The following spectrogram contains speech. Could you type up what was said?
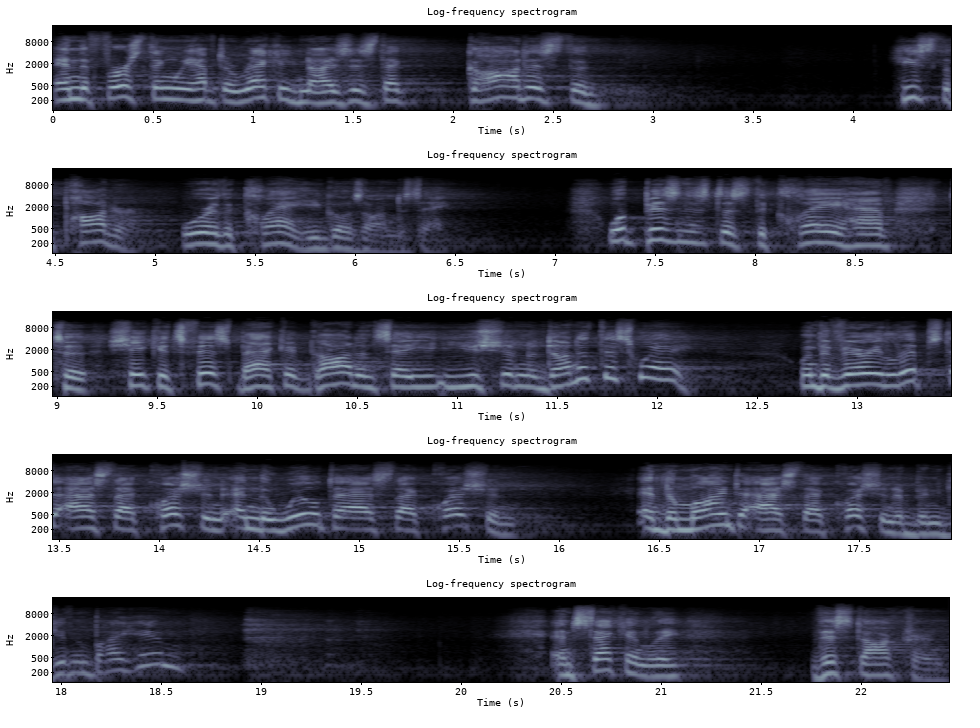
And the first thing we have to recognize is that God is the He's the potter, we're the clay, he goes on to say. What business does the clay have to shake its fist back at God and say, You shouldn't have done it this way? When the very lips to ask that question, and the will to ask that question, and the mind to ask that question have been given by Him. And secondly, this doctrine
